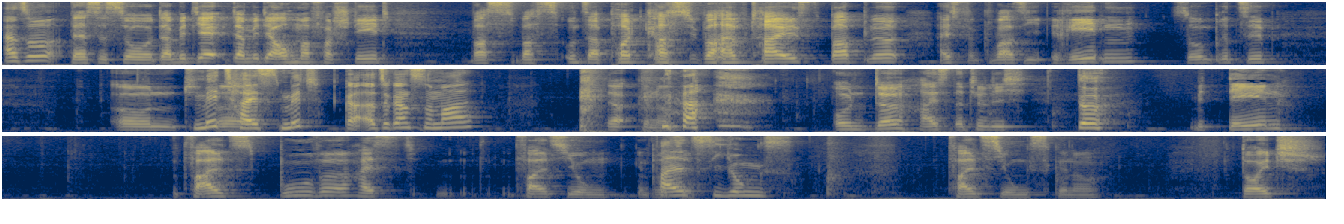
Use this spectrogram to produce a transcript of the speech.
Also, Das ist so, damit ihr, damit ihr auch mal versteht, was, was unser Podcast überhaupt heißt. Babble heißt quasi reden, so im Prinzip. Und mit äh, heißt mit, also ganz normal. Ja, genau. Und de heißt natürlich Dö. mit den. Pfalz Buwe heißt Pfalz Jung im Prinzip. Falls die Jungs. Pfalz Jungs, genau. Deutsch,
